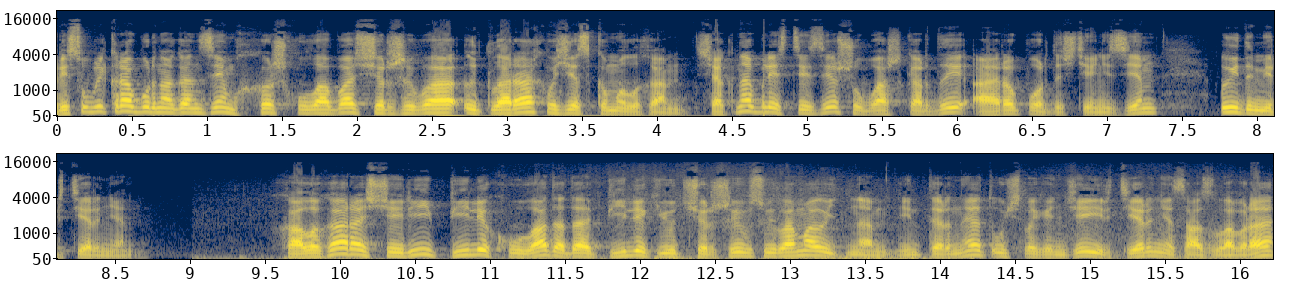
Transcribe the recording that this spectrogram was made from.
Республикра бурнаганзем хыш хулаба шыржыва ытларах вжес кымылға. Шакна білестезе Шубашкарды аэропорт іштенізем ыйдымиртерне. Халыға рашери пилік хулада да пилік ютчыршив суйлама үйтіні. Интернет ұшлығынже иртерне сазылавра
